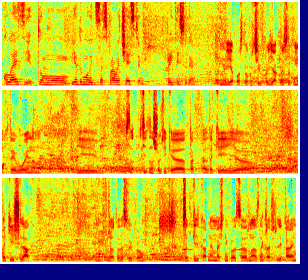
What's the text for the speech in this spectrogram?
колезі. Тому я думаю, це справа честі прийти сюди. Я просто хотів якось допомогти воїнам і знайшов тільки так, такий, е, такий шлях ну, пожертвувати свою кров. Все-таки лікарня Мечникова це одна з найкращих лікарень,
